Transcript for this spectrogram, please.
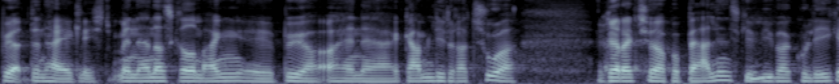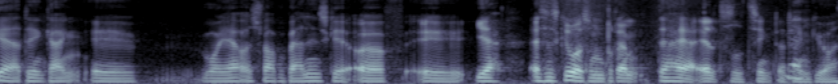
bøger, den har jeg ikke læst, men han har skrevet mange øh, bøger, og han er gammel litteraturredaktør på Berlinske. Mm. Vi var kollegaer dengang øh, hvor jeg også var på Berlinske, og øh, ja, altså skriver som en drøm, det har jeg altid tænkt, at ja. han gjorde.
